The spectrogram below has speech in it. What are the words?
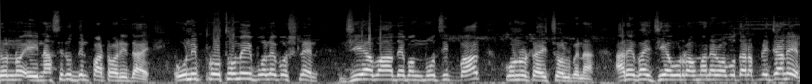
জন্য এই নাসিরুদ্দিন পাটোয়ারি দায়। উনি প্রথমেই বলে বসলেন, জিয়াবাদ এবং মুজিববাদ কোনোটাই চলবে না। আরে ভাই, জিয়াউর রহমানের অবদান আপনি জানেন?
